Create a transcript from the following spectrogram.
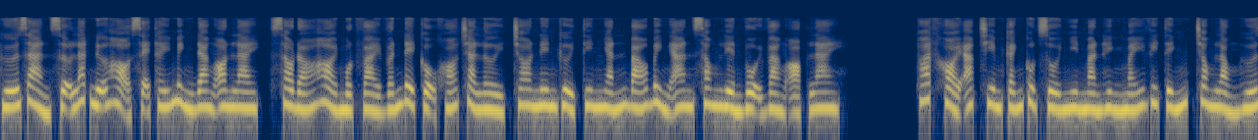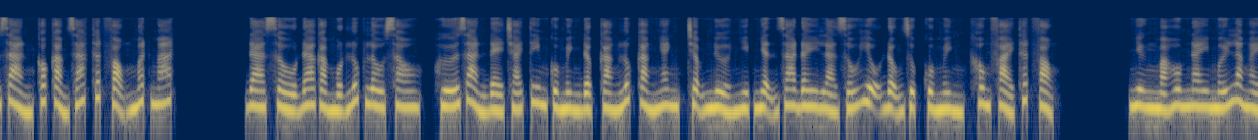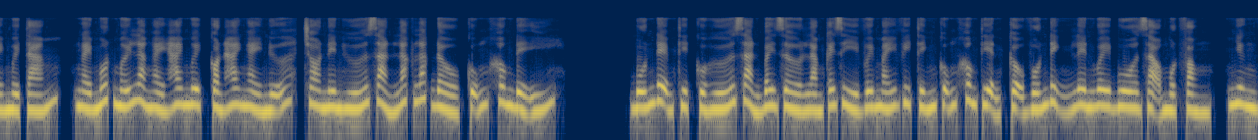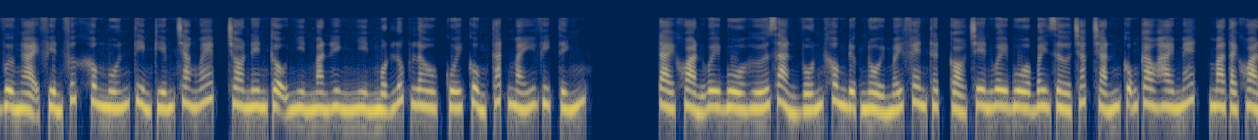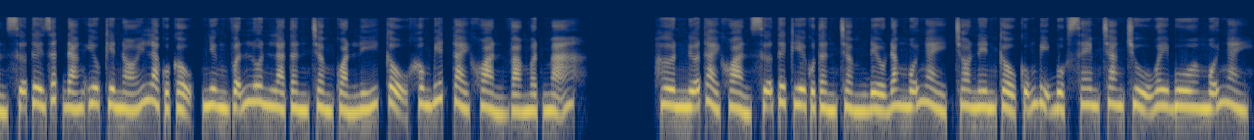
Hứa giản sợ lát nữa họ sẽ thấy mình đang online, sau đó hỏi một vài vấn đề cậu khó trả lời cho nên gửi tin nhắn báo bình an xong liền vội vàng offline. Thoát khỏi áp chim cánh cụt rồi nhìn màn hình máy vi tính, trong lòng hứa giản có cảm giác thất vọng mất mát. Đa sầu đa cảm một lúc lâu sau, hứa giản đè trái tim của mình đập càng lúc càng nhanh, chậm nửa nhịp nhận ra đây là dấu hiệu động dục của mình, không phải thất vọng. Nhưng mà hôm nay mới là ngày 18, ngày mốt mới là ngày 20, còn hai ngày nữa, cho nên hứa giản lắc lắc đầu cũng không để ý. Bốn đệm thịt của hứa giản bây giờ làm cái gì với máy vi tính cũng không tiện, cậu vốn định lên Weibo dạo một vòng, nhưng vừa ngại phiền phức không muốn tìm kiếm trang web cho nên cậu nhìn màn hình nhìn một lúc lâu cuối cùng tắt máy vi tính. Tài khoản Weibo hứa giản vốn không được nổi mấy fan thật cỏ trên Weibo bây giờ chắc chắn cũng cao 2 mét, mà tài khoản sữa tươi rất đáng yêu kia nói là của cậu, nhưng vẫn luôn là tần trầm quản lý, cậu không biết tài khoản và mật mã. Hơn nữa tài khoản sữa tươi kia của Tần Trầm đều đăng mỗi ngày cho nên cậu cũng bị buộc xem trang chủ Weibo mỗi ngày.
